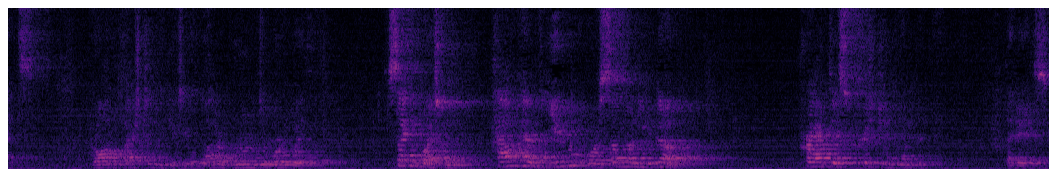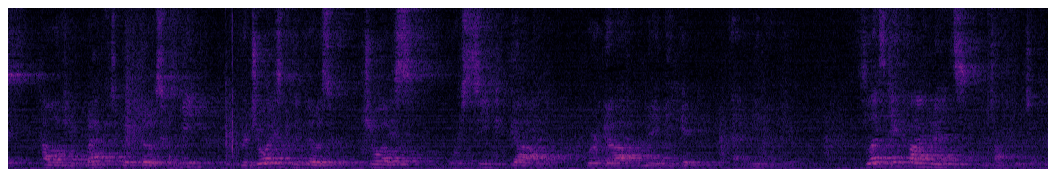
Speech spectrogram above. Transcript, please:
That's a broad question that gives you a lot of room to work with. Second question, how have you or someone you know practiced Christian empathy? That is, how have you wept with those who weep, rejoiced with those who rejoice, or seek God where God may be hidden at you? So let's take five minutes and talk to each other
